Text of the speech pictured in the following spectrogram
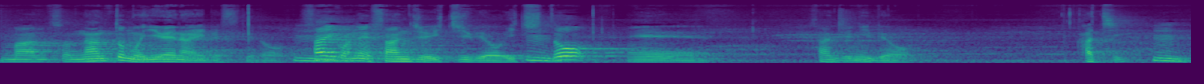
うまあその何とも言えないですけど、うん。最後ね31秒1と、えー、32秒8うん。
